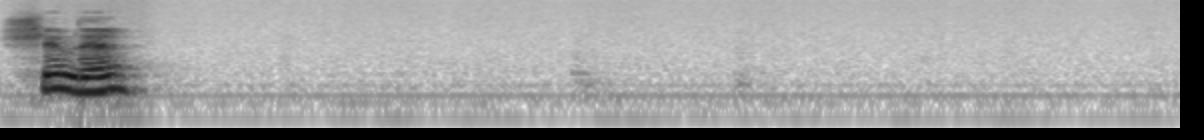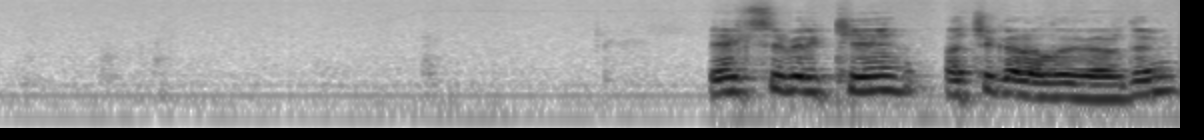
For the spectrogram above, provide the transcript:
Şimdi eksi 1 2 açık aralığı verdim.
